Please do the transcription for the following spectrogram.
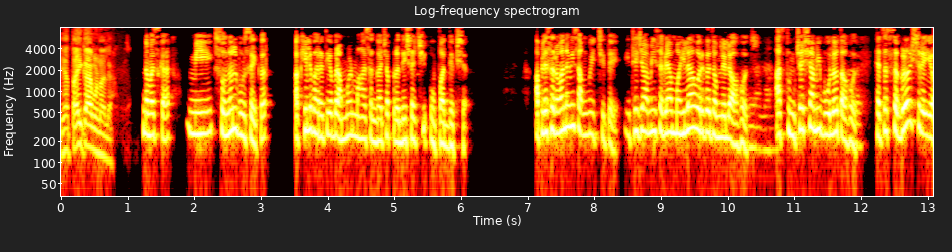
या ताई काय म्हणाल्या? नमस्कार मी सोनल भोसेकर अखिल भारतीय ब्राह्मण महासंघाच्या प्रदेशाची उपाध्यक्ष. आपल्या सर्वांना मी सांगू इच्छिते इथे जे आम्ही सगळ्या महिला वर्ग जमलेलो आहोत आज तुमच्याशी आम्ही बोलत आहोत ह्याचं सगळं श्रेय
